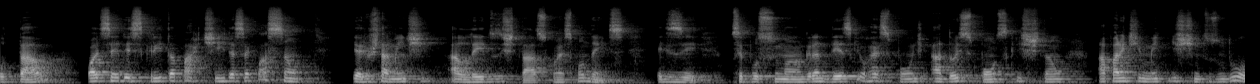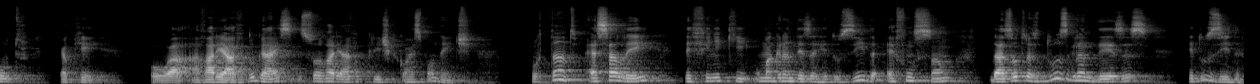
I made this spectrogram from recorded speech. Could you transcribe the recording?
ou tal, pode ser descrito a partir dessa equação, que é justamente a lei dos estados correspondentes. Quer dizer, você possui uma grandeza que corresponde a dois pontos que estão aparentemente distintos um do outro. É o que? Ou a, a variável do gás e sua variável crítica correspondente. Portanto, essa lei define que uma grandeza reduzida é função das outras duas grandezas reduzidas.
